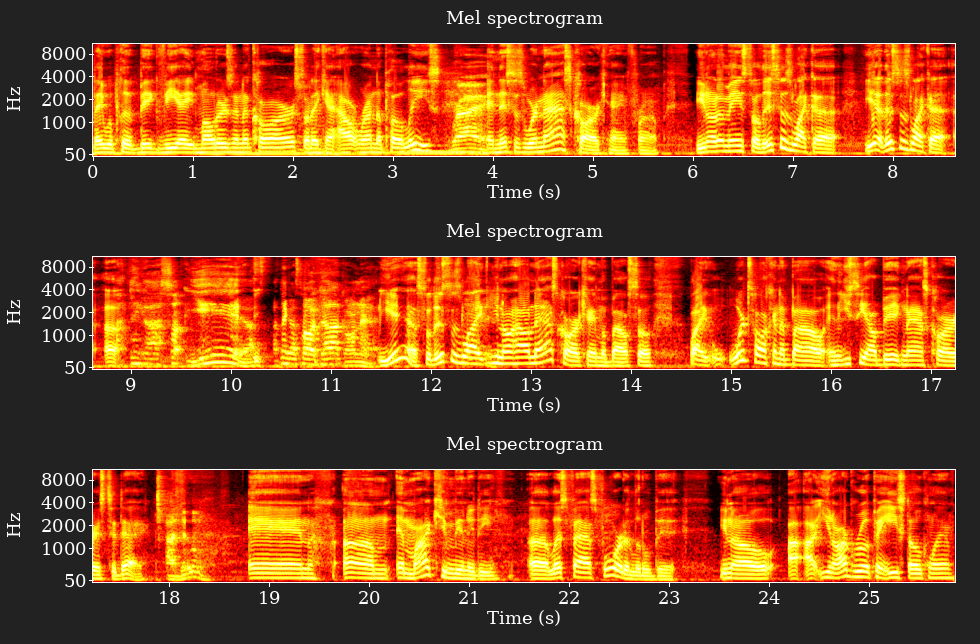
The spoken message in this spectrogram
they would put big v8 motors in the car so they can outrun the police Right. and this is where nascar came from you know what i mean so this is like a yeah this is like a, a I think I saw. Yeah, I think I saw a doc on that. yeah, so this is like, you know, how NASCAR came about. So, like, we're talking about, and you see how big NASCAR is today. I do. And um, in my community, uh, let's fast forward a little bit. You know, I, I you know I grew up in East Oakland,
